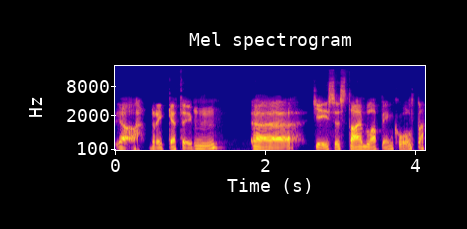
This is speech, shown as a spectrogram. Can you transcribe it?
ja, dricker typ Mm. uh, Jesus timelapping kulta.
